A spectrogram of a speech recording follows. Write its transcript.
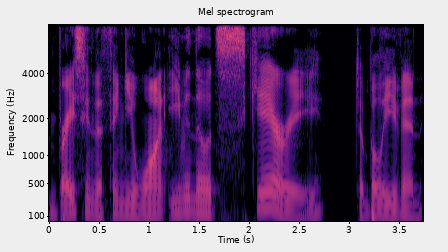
embracing the thing you want, even though it's scary to believe in,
